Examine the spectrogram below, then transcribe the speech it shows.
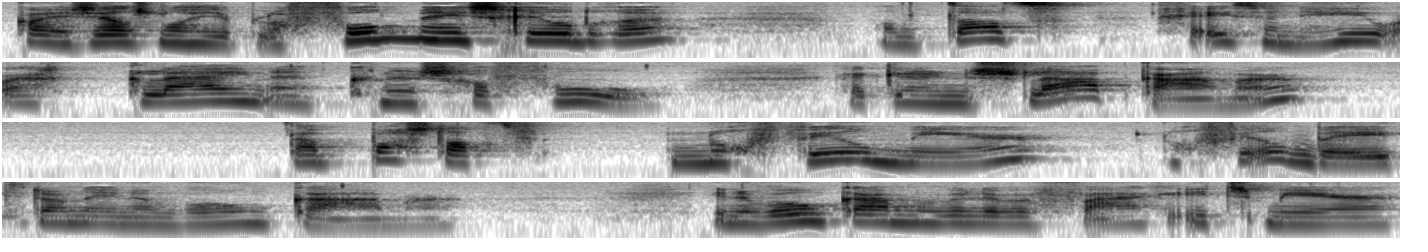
Kan je zelfs nog je plafond mee schilderen, want dat geeft een heel erg klein en knus gevoel. Kijk, in de slaapkamer, dan past dat nog veel meer, nog veel beter dan in een woonkamer. In een woonkamer willen we vaak iets meer,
